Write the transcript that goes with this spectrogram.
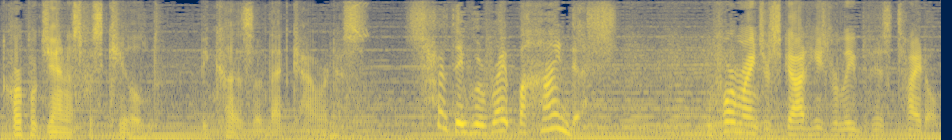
Corporal Janus was killed because of that cowardice. Sir, they were right behind us. Before Ranger Scott, he's relieved of his title.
